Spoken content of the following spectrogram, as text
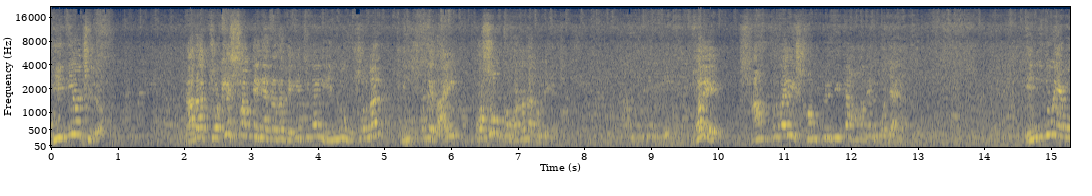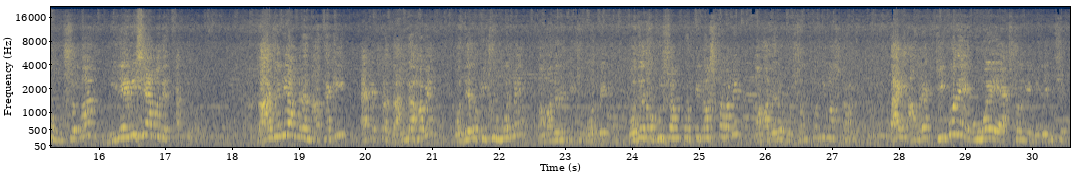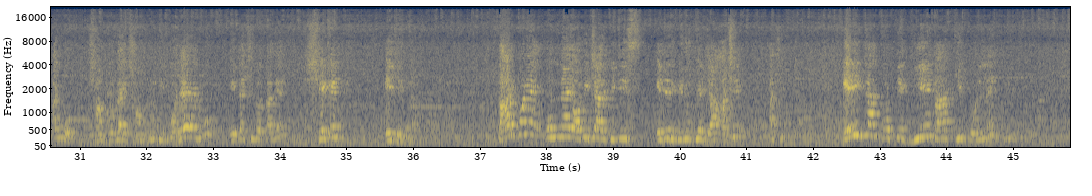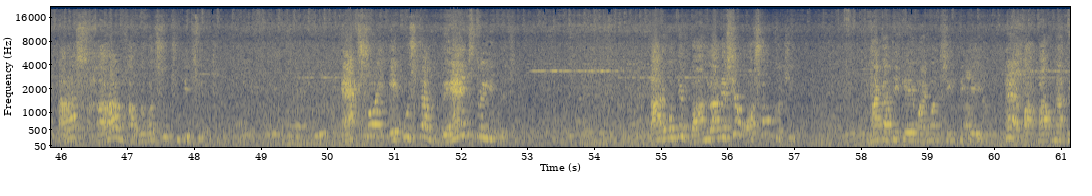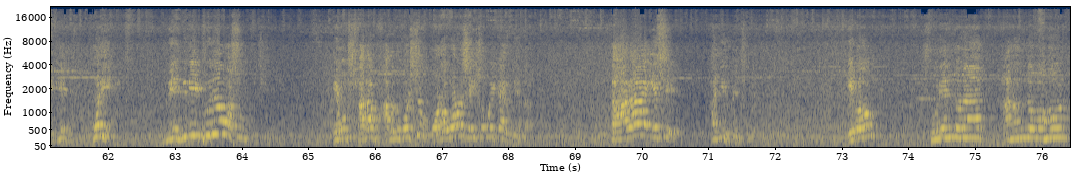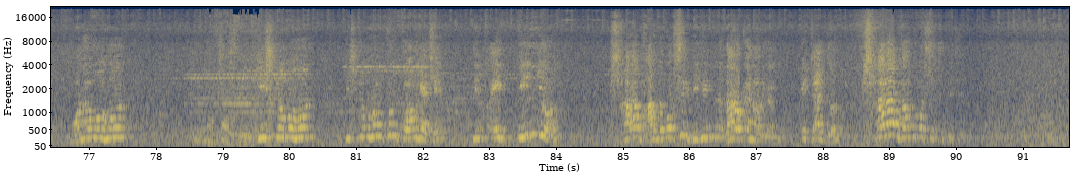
দ্বিতীয় ছিল। দাদা চোখের সামনে নেতারা দেখেছিলেন, হিন্দু, মুসলমান, হিন্দুস্তানের রায়, অসংখ্য ঘটনা ঘটে গেছে। ফলে সাম্প্রদায়িক সম্প্রীতিটা আমাদের বজায় রাখতে। হিন্দু এবং মুসলমান মিলেমিশে আমাদের থাকতে হবে। তা যদি আমরা না থাকি, এক একটা দাঙ্গা হবে, ওদেরও কিছু মরবে, আমাদেরও কিছু মরবে। ওদেরও ভূসম্পত্তি নষ্ট হবে, আমাদেরও ভূ সম্পত্তি নষ্ট হবে। তাই আমরা কি করে উভয়ে একসঙ্গে মিলেমিশে থাকব? সাম্প্রদায়িক সম্প্রীতি বজায় রাখব? এটা ছিল তাদের সেকেন্ড এজেন্ডা তারপরে অন্যায়, অবিচার, ব্রিটিশ এদের বিরুদ্ধে যা আছে আছে। এইটা করতে গিয়ে তারা কি করলে? তারা সারা ভারতবর্ষ ছুটেছিল একশো একুশটা ব্রাঞ্চ তৈরি করেছিল। তার মধ্যে বাংলাদেশে অসংখ্য ছিল। ঢাকা থেকে ময়মনসিং থেকে হ্যাঁ পাবনা থেকে অনেক। মেদিনীপুরেও অসংখ্য ছিল। এবং সারা ভারতবর্ষে বড় বড় সেই সময়কার নেতা। তারা এসে হাজির হয়েছিল। এবং সুরেন্দ্রনাথ, আনন্দমোহন, মনমোহন, কৃষ্ণমোহন কৃষ্ণমোহন খুব কম গেছে, কিন্তু এই তিনজন সারা ভারতবর্ষের বিভিন্ন দ্বারকা নরগামী। এই চারজন সারা ভারতবর্ষ ছুটেছে।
